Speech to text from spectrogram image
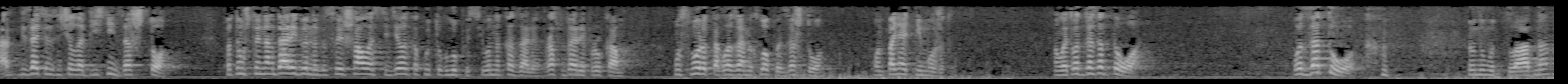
обязательно сначала объяснить, за что. Потому что иногда ребенок за своей шалости делает какую-то глупость, его наказали, раз ударили по рукам. Он смотрит так глазами, хлопает, за что? Он понять не может. Он говорит, вот да за то. Вот за то. Он думает, ладно.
